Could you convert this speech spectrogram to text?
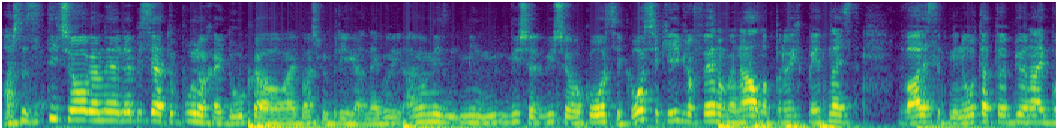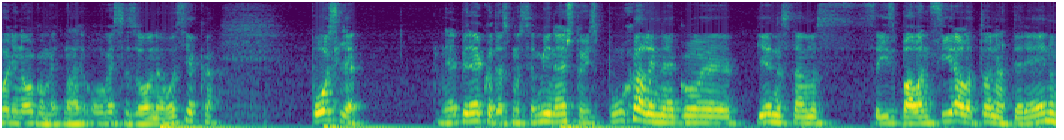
A što se tiče ovoga, ne, ne bi se ja tu puno hajduka, ovaj, baš mi briga, nego ajmo mi, mi više, više oko Osijeka. Osijek je igrao fenomenalno prvih 15-20 minuta, to je bio najbolji nogomet na ove sezone Osijeka. Poslije, ne bi rekao da smo se mi nešto ispuhali, nego je jednostavno se izbalansiralo to na terenu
